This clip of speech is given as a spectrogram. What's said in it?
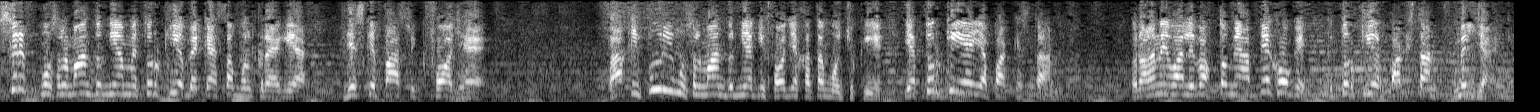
सिर्फ़ मुसलमान दुनिया में तुर्की अब एक ऐसा मुल्क रह गया जिसके पास एक फौज है। बाकी पूरी मुसलमान दुनिया की फौजें खत्म हो चुकी हैं, या तुर्की है या पाकिस्तान। है और आने वाले वक्तों में आप देखोगे कि तुर्की और पाकिस्तान मिल जाएँगे।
